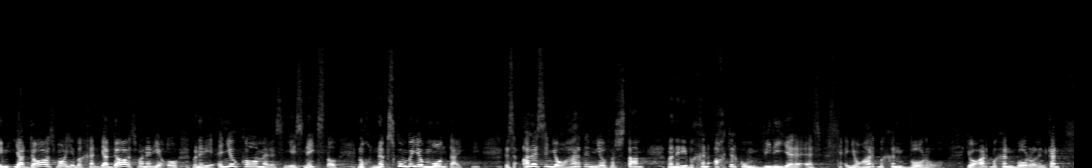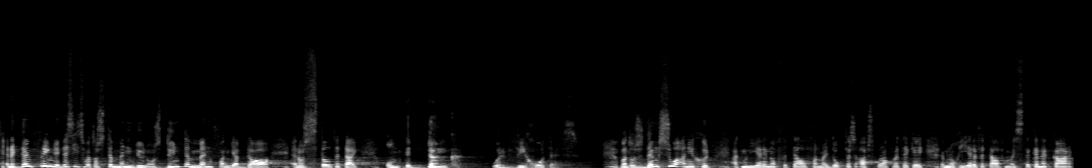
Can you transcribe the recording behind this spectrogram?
en ja daar's waar jy begin. Ja daar's wanneer jy wanneer jy in jou kamer is en jy's net stil, nog niks kom by jou mond uit nie. Dis alles in jou hart en in jou verstand wanneer jy begin agterkom wie die Here is en jou hart begin borrel. Jou hart begin borrel en kan en ek dink vriende, dis iets wat ons te min doen. Ons doen te min van ja daar in ons stilte tyd om te dink oor wie God is. Want ons dink so aan die goed. Ek moet die Here nog vertel van my doktersafspraak wat ek het. Ek moet nog die Here vertel van my stikkende kar.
